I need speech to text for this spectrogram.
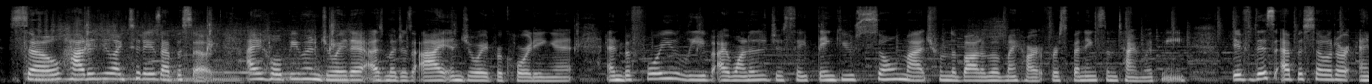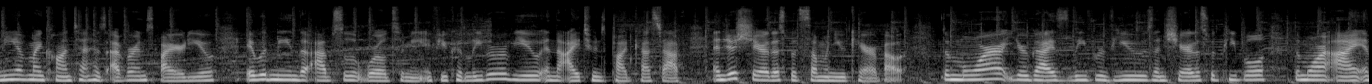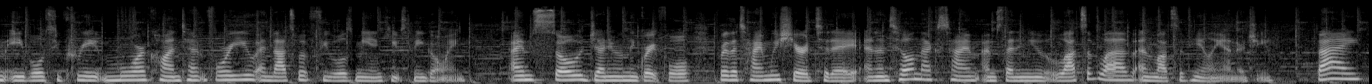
So, how did you like today's episode? I hope you enjoyed it as much as I enjoyed recording it. And before you leave, I wanted to just say thank you so much from the bottom of my heart for spending some time with me. If this episode or any of my content has ever inspired you, it would mean the absolute world to me if you could leave a review in the iTunes podcast app and just share this with someone you care about. The more your guys leave reviews and share this with people, the more I am able to create more content for you, and that's what fuels me and keeps me going. I am so genuinely grateful for the time we shared today, and until next time, I'm sending you lots of love and lots of healing energy. Bye.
